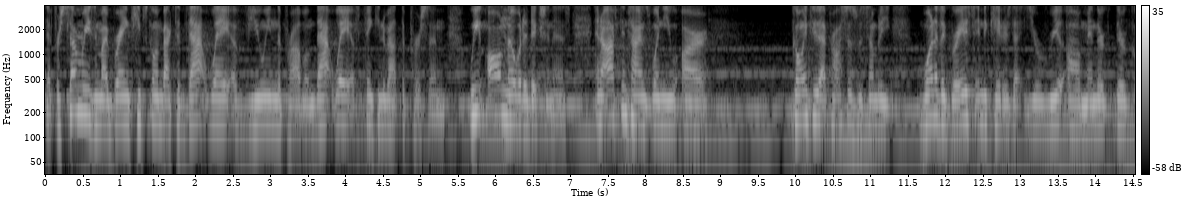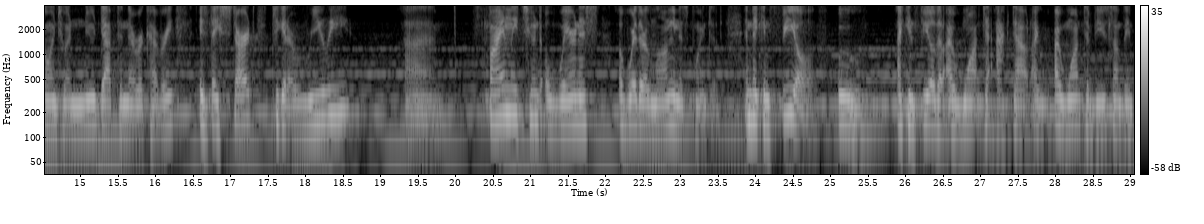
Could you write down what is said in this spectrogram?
That for some reason my brain keeps going back to that way of viewing the problem, that way of thinking about the person. We all know what addiction is. And oftentimes when you are going through that process with somebody, one of the greatest indicators that you're real, oh man, they're, they're going to a new depth in their recovery is they start to get a really uh, finely tuned awareness of where their longing is pointed. And they can feel ooh, I can feel that I want to act out. I, I want to view something.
